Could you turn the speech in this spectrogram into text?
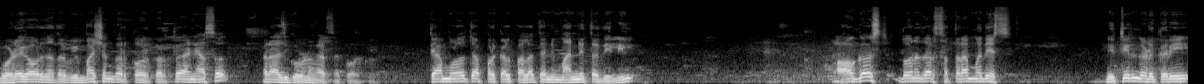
घोडेगावर नंतर भीमाशंकर कवर करतो आहे आणि असं राजगुरुनगरचं कवर करतो त्यामुळं त्या प्रकल्पाला त्यांनी मान्यता दिली. ऑगस्ट दोन हजार सतरामध्येच नितीन गडकरी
